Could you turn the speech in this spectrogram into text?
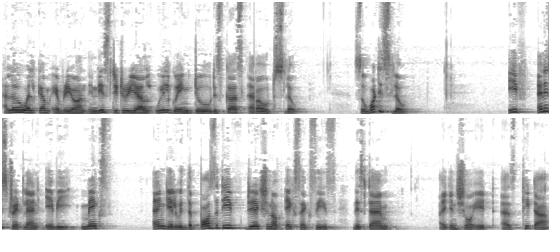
Hello, welcome everyone. In this tutorial, we're going to discuss about slope. So what is slope? If any straight line AB makes angle with the positive direction of x-axis, this time I can show it as theta,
